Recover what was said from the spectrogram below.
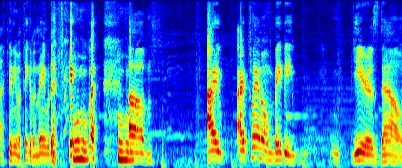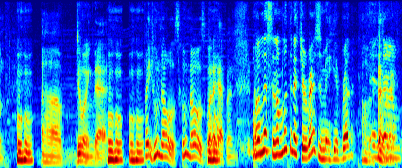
I can't even think of the name of that thing. but um, I I plan on maybe years down um, doing that. But who knows? Who knows what happened? Well, listen, I'm looking at your resume here, brother. and um,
